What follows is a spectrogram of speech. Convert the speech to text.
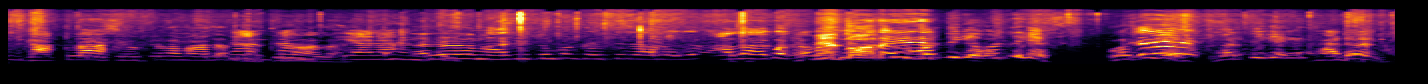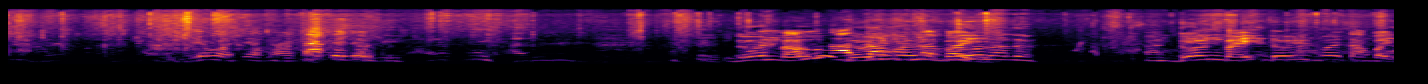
घातला शेवटी माझा थांब, थांब. याला हाण. अरे माझी तुम्हाला आलं दोन भाऊ आता दोन मला बाई दोन बाई दोन बाई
